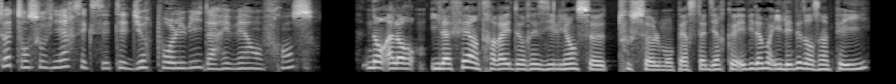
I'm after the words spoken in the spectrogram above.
Toi, ton souvenir, c'est que c'était dur pour lui d'arriver en France? Non, alors il a fait un travail de résilience euh, tout seul, mon père. C'est-à-dire que évidemment, il est né dans un pays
